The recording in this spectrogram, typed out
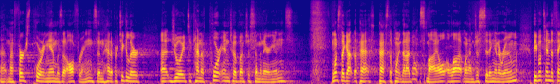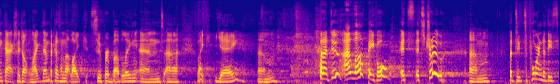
uh, my first pouring in was at offerings and had a particular uh, joy to kind of pour into a bunch of seminarians. Once they got the past, past, the point that I don't smile a lot when I'm just sitting in a room, people tend to think I actually don't like them because I'm not like super bubbly and uh, like yay. Um, but I do, I love people. It's, it's true. Um, but to, to, pour into these,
